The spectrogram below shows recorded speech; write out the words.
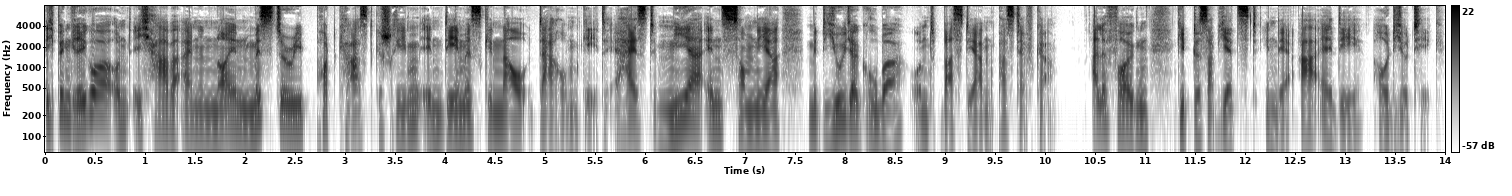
Ich bin Gregor und ich habe einen neuen Mystery-Podcast geschrieben, in dem es genau darum geht. Er heißt Mia Insomnia mit Julia Gruber und Bastian Pastewka. Alle Folgen gibt es ab jetzt in der ARD Audiothek.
